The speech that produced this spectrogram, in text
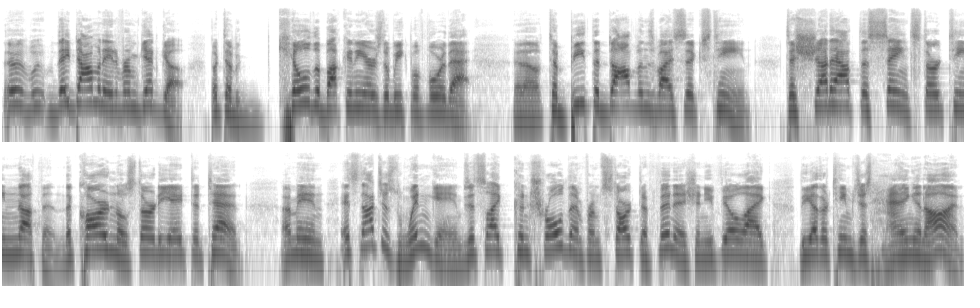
they- dominated from get go. But to kill the Buccaneers the week before that, you know, to beat the Dolphins by 16, to shut out the Saints 13 nothing, the Cardinals 38 to 10. I mean, it's not just win games. It's like control them from start to finish, and you feel like the other team's just hanging on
